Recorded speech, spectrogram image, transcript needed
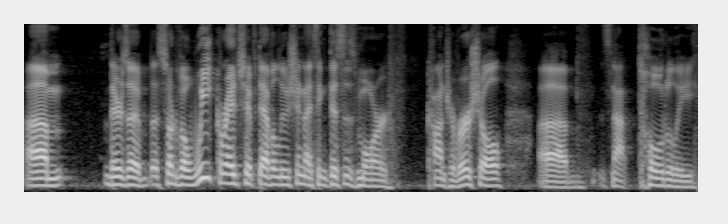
Um, there's a, a, sort of a weak redshift evolution. I think this is more controversial. Uh, it's not totally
